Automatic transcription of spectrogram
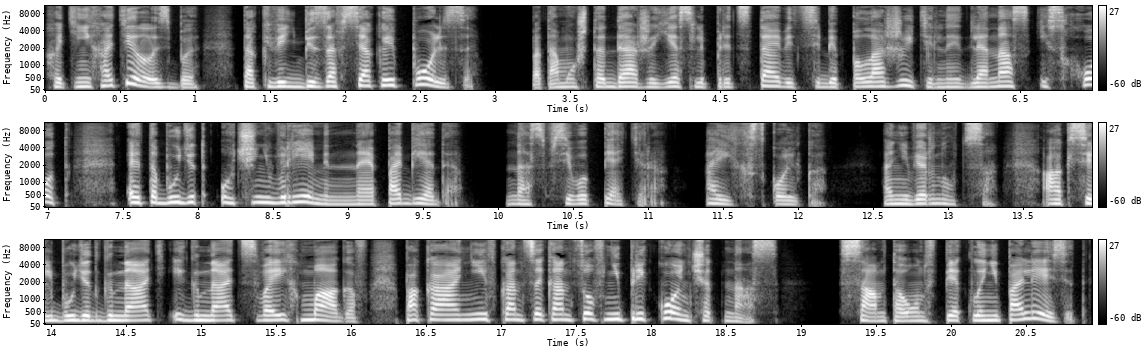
хоть и не хотелось бы, так ведь безо всякой пользы потому что даже если представить себе положительный для нас исход, это будет очень временная победа. Нас всего пятеро, а их сколько? Они вернутся. Аксель будет гнать и гнать своих магов, пока они, в конце концов, не прикончат нас. Сам-то он в пекло не полезет,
